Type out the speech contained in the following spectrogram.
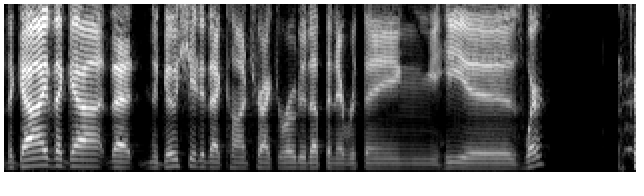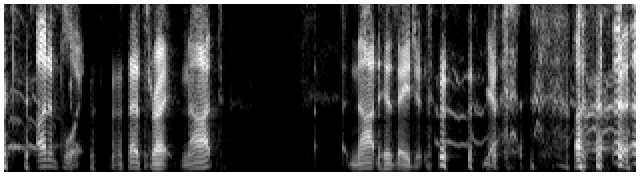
the guy that got that negotiated that contract, wrote it up, and everything. He is where unemployed. That's right. Not not his agent. yeah.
